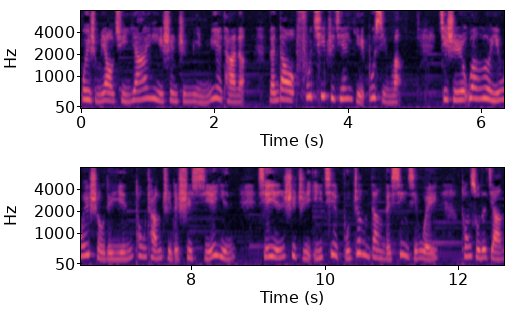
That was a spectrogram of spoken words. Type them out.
为什么要去压抑甚至泯灭它呢？难道夫妻之间也不行吗？其实，万恶淫为首的淫，通常指的是邪淫。邪淫是指一切不正当的性行为。通俗的讲，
